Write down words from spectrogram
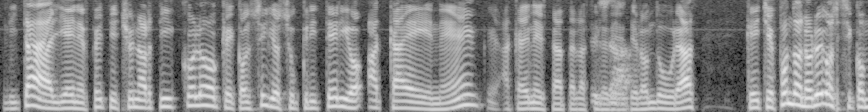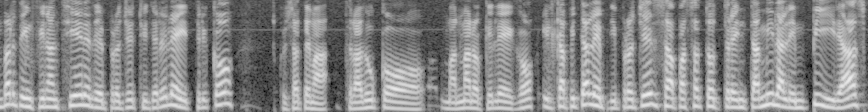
l'Italia, in effetti c'è un articolo che consiglio su criterio HN, HN sta per la sigla esatto. dell'Honduras, che dice Fondo Noruego si converte in finanziere del progetto idroelettrico, scusate ma traduco man mano che leggo, il capitale di Progensa ha passato 30.000 lempiras,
